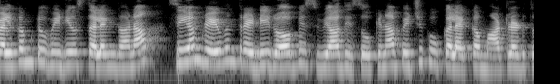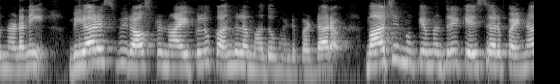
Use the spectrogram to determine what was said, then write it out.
welcome to videos Telangana. CM Revanth Reddy rabies వ్యాధి సోకిన పిచ్చి కుక్క లెక్క మాట్లాడుతున్నాడని బీఆర్ఎస్పీ రాష్ట్ర నాయకులు కందుల మధు మండిపడ్డారు. మాజీ ముఖ్యమంత్రి కేసీఆర్ పైన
